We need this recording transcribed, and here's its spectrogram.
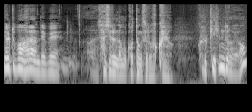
12번 하라는데 왜? 사실은 너무 고통스러웠고요. 그렇게 힘들어요?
